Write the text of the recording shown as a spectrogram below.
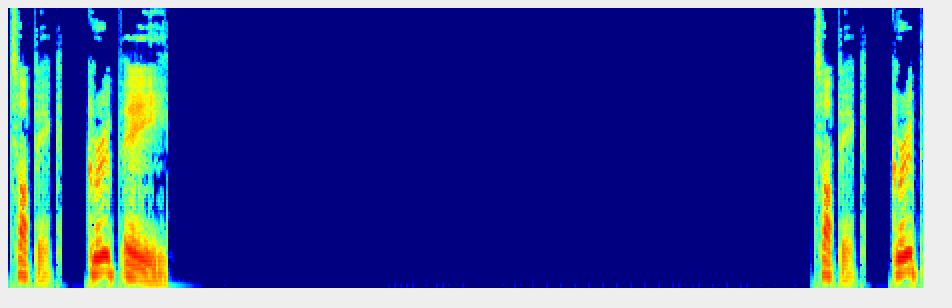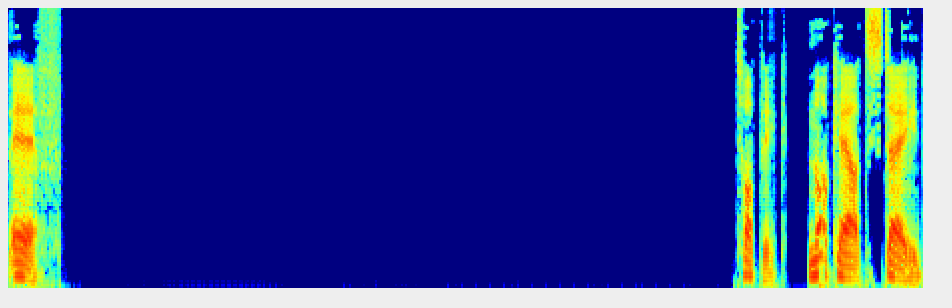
Topic. Group E. Topic. Group F. Topic Knockout stage.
